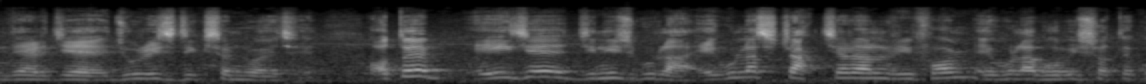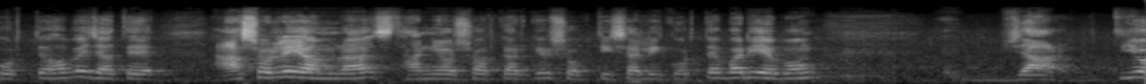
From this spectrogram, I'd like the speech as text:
এদের যে জুরিসডিকশন রয়েছে। অতএব এই যে জিনিসগুলা এগুলা স্ট্রাকচারাল রিফর্ম এগুলা ভবিষ্যতে করতে হবে যাতে আসলেই আমরা স্থানীয় সরকারকে শক্তিশালী করতে পারি এবং জাতীয়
